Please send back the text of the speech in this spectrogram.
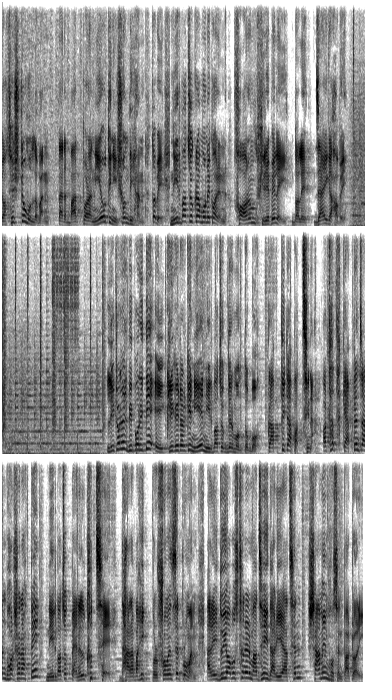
যথেষ্ট মূল্যবান। তার বাদ পড়া নিয়েও তিনি সন্দিহান। তবে নির্বাচকরা মনে করেন, ফর্ম ফিরে পেলেই দলে জায়গা হবে। লিটনের বিপরীতে এই ক্রিকেটারকে নিয়ে নির্বাচকদের মন্তব্য। প্রাপ্তিটা পাচ্ছি না। অর্থাৎ ক্যাপ্টেন চান ভরসা রাখতে নির্বাচক প্যানেল খুঁজছে ধারাবাহিক পারফরমেন্সের প্রমাণ। আর এই দুই অবস্থানের মাঝেই দাঁড়িয়ে আছেন শামীম হোসেন পাটোয়ারি।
